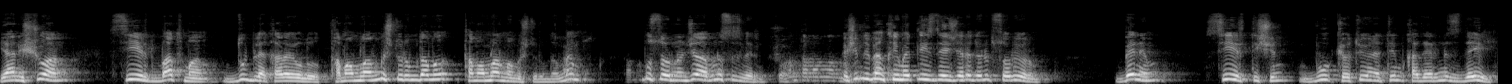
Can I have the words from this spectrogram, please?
Yani şu an Siirt Batman duble karayolu tamamlanmış durumda mı tamamlanmamış durumda mı? Ben bu sorunun cevabını siz verin. Şu an tamamlandı. E şimdi ben kıymetli izleyicilere dönüp soruyorum. Benim Siirt için bu kötü yönetim kaderiniz değil.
